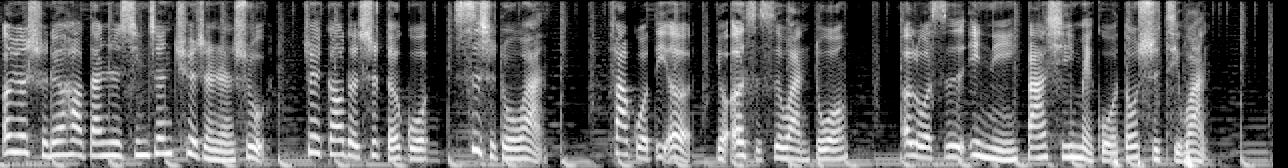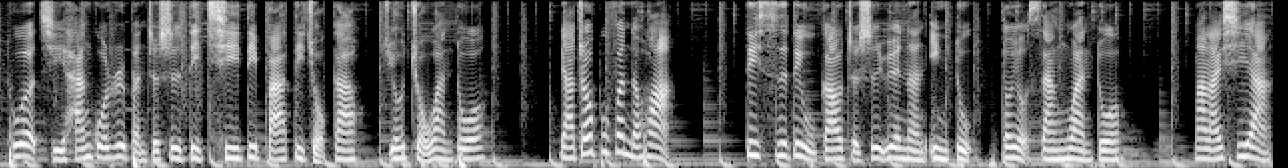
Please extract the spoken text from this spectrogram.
二月十六号单日新增确诊人数最高的是德国四十多万，法国第二有二十四万多。俄罗斯、印尼、巴西、美国都十几万，土耳其、韩国、日本则是第七、第八、第九高，有九万多。亚洲部分的话，第四、第五高则是越南、印度，都有三万多。马来西亚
